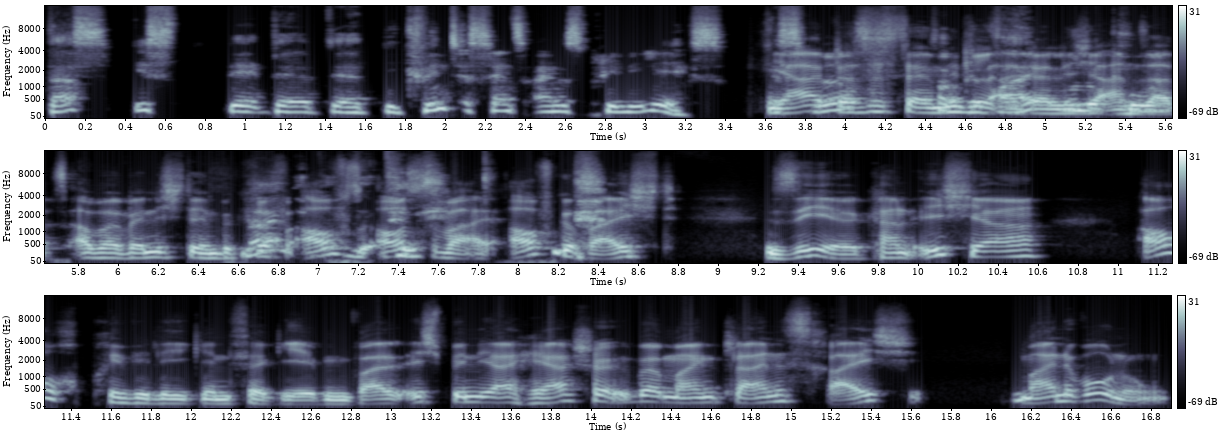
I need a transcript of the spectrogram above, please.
Das ist der, der, der, die Quintessenz eines Privilegs. Es ja, das ist der mittelalterliche Ansatz. Aber wenn ich den Begriff Nein, auf, auswei- aufgeweicht sehe, kann ich ja auch Privilegien vergeben, weil ich bin ja Herrscher über mein kleines Reich, meine Wohnung.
